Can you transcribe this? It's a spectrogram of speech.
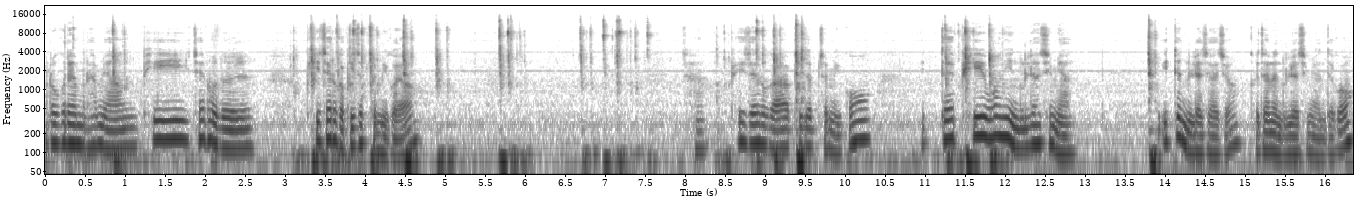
프로그램을 하면 P0를 P0가 B접점이고요. 자, P0가 B접점이고 이때 P1이 눌려지면 이때 눌려져야죠. 그 전에 눌려지면 안 되고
